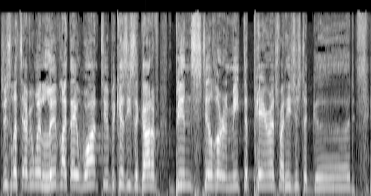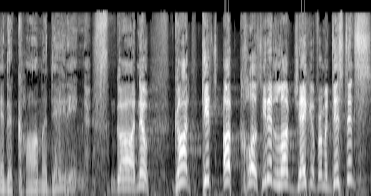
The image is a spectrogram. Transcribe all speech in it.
just lets everyone live like they want to because he's a God of Ben Stiller and Meet the Parents, right? He's just a good and accommodating God. No, God gets up close. He didn't love Jacob from a distance.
